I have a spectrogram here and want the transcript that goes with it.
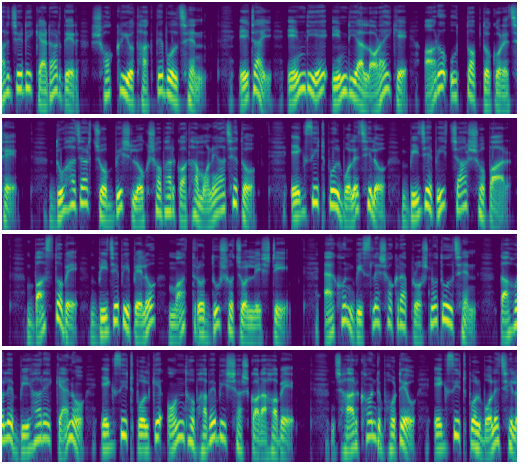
আরজেডি ক্যাডারদের সক্রিয় থাকতে বলছেন। এটাই এনডিএ ইন্ডিয়া লড়াইকে আরও উত্তপ্ত করেছে। দু হাজার চব্বিশ লোকসভার কথা মনে আছে তো? এক্সিট পোল বলেছিল বিজেপি চারশো পার। বাস্তবে বিজেপি পেল মাত্র দুশো চল্লিশটি। এখন বিশ্লেষকরা প্রশ্ন তুলছেন, তাহলে বিহারে কেন এক্সিট পোলকে অন্ধভাবে বিশ্বাস করা হবে? ঝাড়খণ্ড ভোটেও এক্সিট পোল বলেছিল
